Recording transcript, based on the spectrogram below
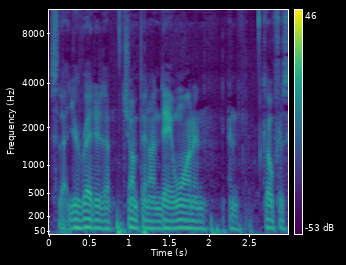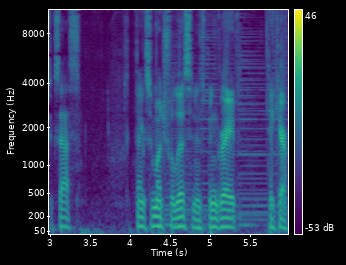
so that you're ready to jump in on day one and, and go for success. Thanks so much for listening. It's been great. Take care.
